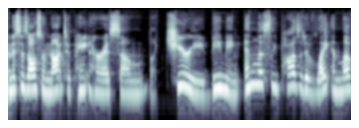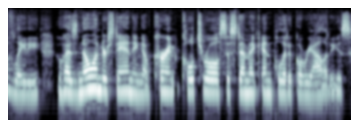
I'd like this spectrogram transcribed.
And this is also not to paint her as some like cheery, beaming, endlessly positive light and love lady who has no understanding of current cultural, systemic, and political realities,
